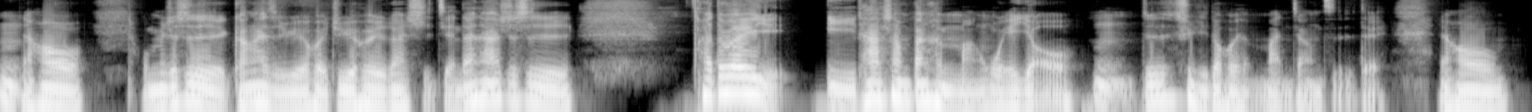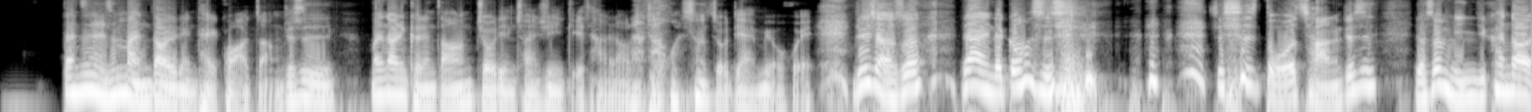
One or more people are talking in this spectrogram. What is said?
嗯。然后我们就是刚开始约会，就约会一段时间，但他就是他都会以他上班很忙为由，嗯。就是讯息都会很慢这样子，对，然后但真的是慢到有点太夸张，就是慢到你可能早上九点传讯息给他，然后他到晚上九点还没有回，你就想说，那你的工时是就是多长？就是有时候明明就看到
